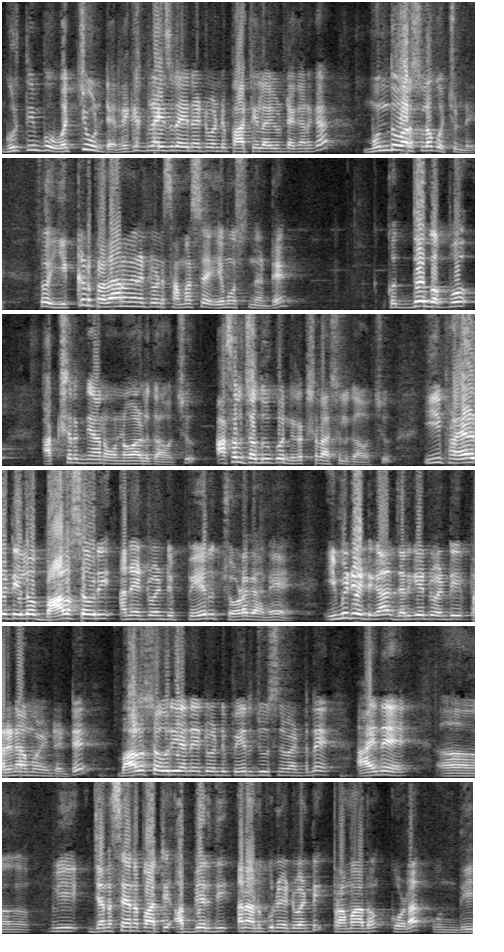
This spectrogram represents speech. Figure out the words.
గుర్తింపు వచ్చి ఉంటే రికగ్నైజ్డ్ అయినటువంటి పార్టీలు అయి ఉంటే కనుక ముందు వరుసలోకి వచ్చి సో ఇక్కడ ప్రధానమైనటువంటి సమస్య ఏమొస్తుందంటే కొద్దో గొప్ప అక్షర జ్ఞానం ఉన్నవాళ్ళు కావచ్చు అసలు చదువుకో నిరక్షరాస్యులు కావచ్చు ఈ ప్రయారిటీలో బాలశౌరి అనేటువంటి పేరు చూడగానే ఇమీడియట్గా జరిగేటువంటి పరిణామం ఏంటంటే బాలశౌరి అనేటువంటి పేరు చూసిన వెంటనే ఆయనే ఈ జనసేన పార్టీ అభ్యర్థి అని అనుకునేటువంటి ప్రమాదం కూడా ఉంది.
